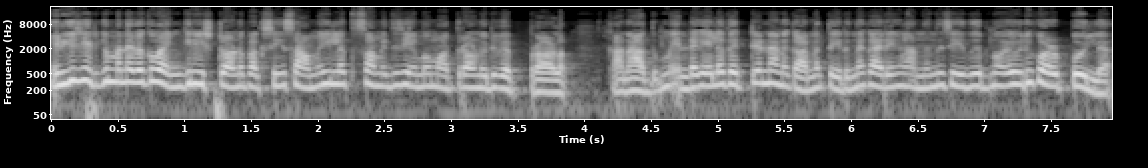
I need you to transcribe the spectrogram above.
എനിക്ക് ശരിക്കും പറഞ്ഞാൽ ഇതൊക്കെ ഭയങ്കര ഇഷ്ടമാണ്. പക്ഷേ ഈ സമയമില്ലാത്ത സമയത്ത് ചെയ്യുമ്പോൾ മാത്രമാണ് ഒരു വെപ്രാളം. കാരണം അതും എന്റെ കയ്യിലെ തെറ്റ് തന്നെയാണ്. കാരണം തരുന്ന കാര്യങ്ങൾ അന്നു ചെയ്തു തീർന്നു ഒരു കുഴപ്പമില്ല.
